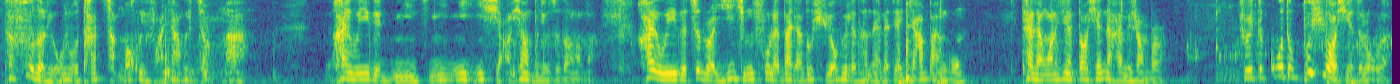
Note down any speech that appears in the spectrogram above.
他负的流入，他怎么会房价会涨呢？还有一个，你你你你想象不就知道了吗？还有一个，这段疫情出来，大家都学会了他奶奶在家办公，泰山管理学院到现在还没上班，所以他我都不需要写字楼了，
